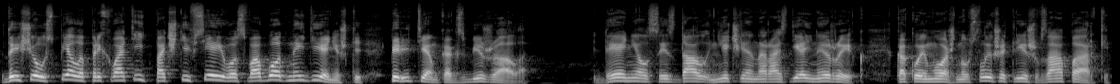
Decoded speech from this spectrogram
да еще успела прихватить почти все его свободные денежки перед тем, как сбежала. Дэниелс издал нечленораздельный рык, какой можно услышать лишь в зоопарке,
